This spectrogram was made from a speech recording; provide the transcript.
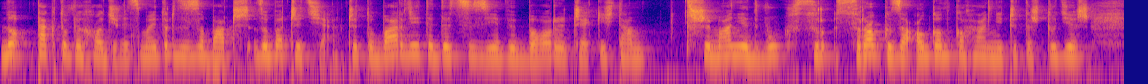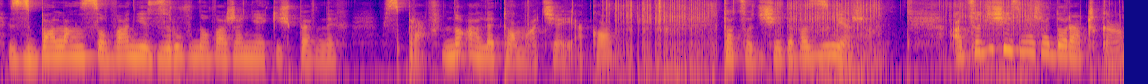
no, tak to wychodzi, więc moi drodzy, zobacz, zobaczycie, czy to bardziej te decyzje, wybory, czy jakieś tam trzymanie dwóch srok za ogon, kochani, czy też tudzież zbalansowanie, zrównoważenie jakichś pewnych spraw. No, ale to macie jako to, co dzisiaj do Was zmierza. A co dzisiaj zmierza do raczka?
